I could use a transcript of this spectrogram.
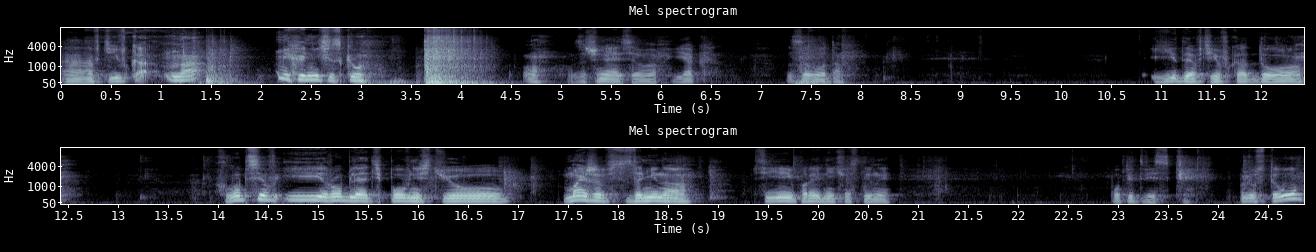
автівка на механічну. О, зачиняється як завода. Їде автівка до хлопців і роблять повністю майже заміна всієї передньої частини по підвісці. Плюс ТО,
